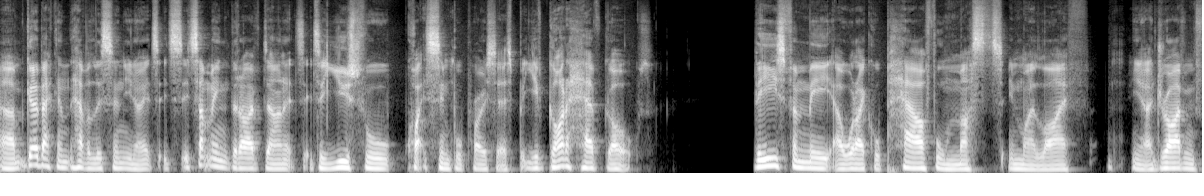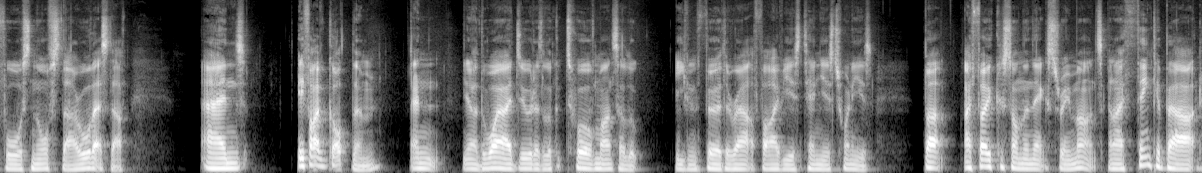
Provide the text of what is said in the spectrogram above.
Um, go back and have a listen. You know, it's it's it's something that I've done. It's it's a useful, quite simple process, but you've got to have goals. These for me are what I call powerful musts in my life, you know, driving force, North Star, all that stuff. And if I've got them, and you know, the way I do it is I look at 12 months, I look even further out, five years, 10 years, 20 years. But I focus on the next three months and I think about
